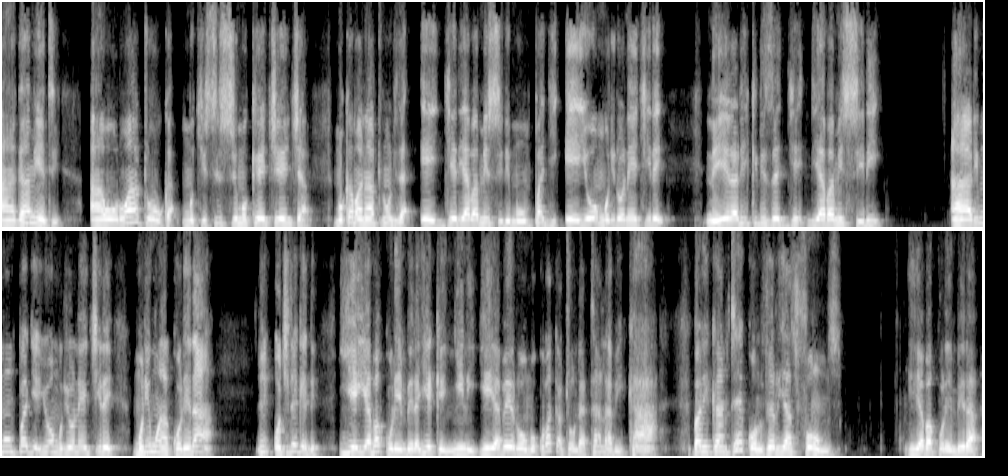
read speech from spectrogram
agambye nti awo olwatuuka mu kisisimu k'ekyenkya mukama n'atunuulira ejje ly'abamisiri mu mpagi ey'omuliro n'ekire ne yeeraliikiriza ejje ly'abamisiri. Ali mu mpagi ey'omuliro n'ekire mulimu akolera. Eh, okitegedde ye yabakulembera ye kennyini ye yabeera omwo kuba katonda talabika. But he can take on various forms. Ye yabakulembera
